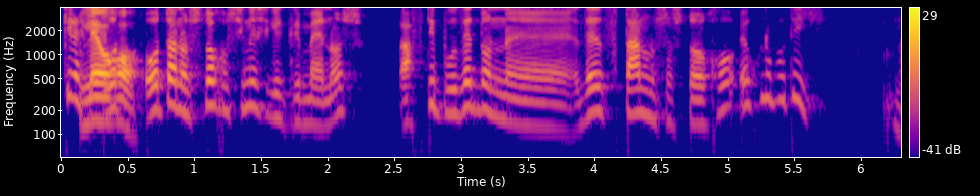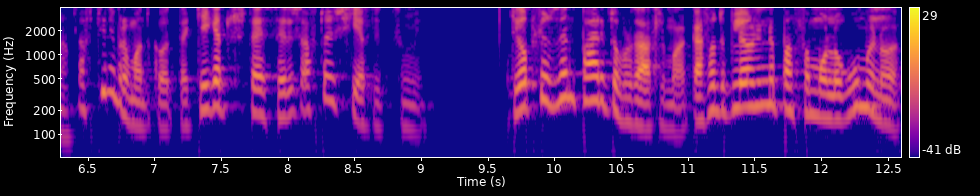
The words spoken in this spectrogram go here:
Κοίταξε, Λέω ό- εγώ. όταν ο στόχος είναι συγκεκριμένος, αυτοί που δεν, τον, ε, δεν φτάνουν στο στόχο έχουν αποτύχει. Ναι. Αυτή είναι η πραγματικότητα. Και για τους τέσσερις αυτό ισχύει αυτή τη στιγμή. Ότι όποιος δεν πάρει το πρωτάθλημα, καθότι πλέον είναι πανθομολογούμενο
